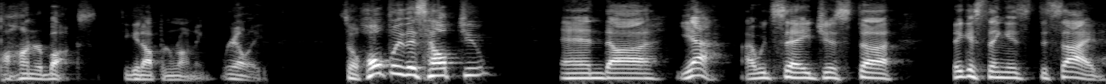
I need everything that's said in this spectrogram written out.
a hundred bucks to get up and running, really. So hopefully this helped you. And uh, yeah, I would say just uh, biggest thing is decide:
